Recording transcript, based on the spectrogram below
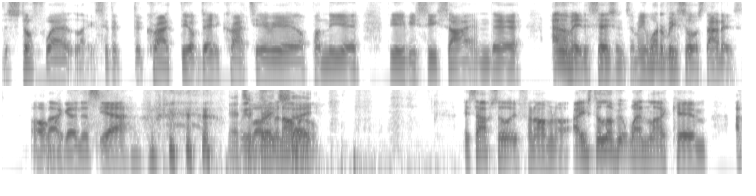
the stuff where, like I said, the the, the updated criteria up on the uh, the ABC site and uh, MMA decisions. I mean, what a resource that is! Oh like, my goodness, yeah, it's a great phenomenal. site. It's absolutely phenomenal. I used to love it when, like, um, I,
